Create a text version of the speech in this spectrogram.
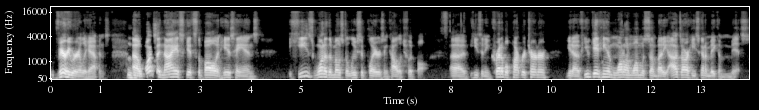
very rarely happens. Uh, mm-hmm. Uh, once Ainias gets the ball in his hands, he's one of the most elusive players in college football. Uh, he's an incredible punt returner. You know, if you get him one on one with somebody, odds are he's going to make a miss.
